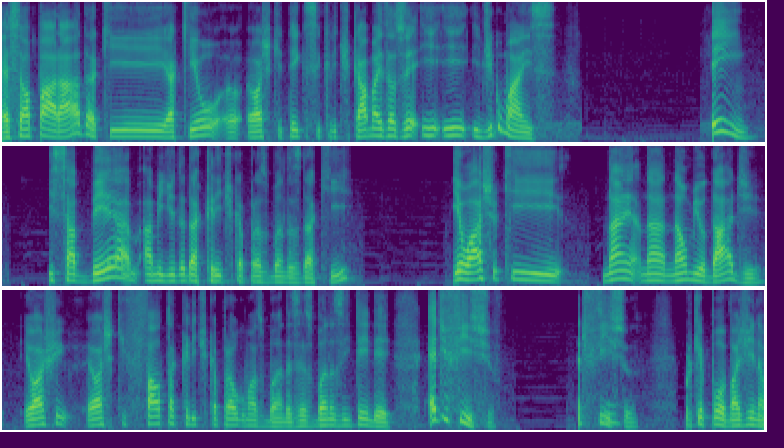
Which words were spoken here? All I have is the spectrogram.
essa é uma parada que aqui eu, eu acho que tem que se criticar, mas às vezes. E, e, e digo mais. Tem que saber a, a medida da crítica para as bandas daqui eu acho que, na, na, na, humildade, eu acho, eu acho que falta crítica para algumas bandas, as bandas entender. É difícil. É difícil. Sim. Porque, pô, imagina,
